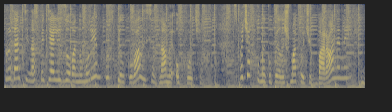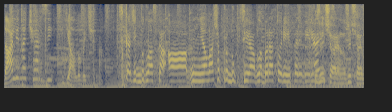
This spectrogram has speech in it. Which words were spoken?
продавці на спеціалізованому ринку спілкувалися з нами охоче. Спочатку ми купили шматочок баранини, далі на черзі яловичина. Скажіть, будь ласка, а ваша продукція в лабораторії перевіряється? Звичайно, звичайно.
